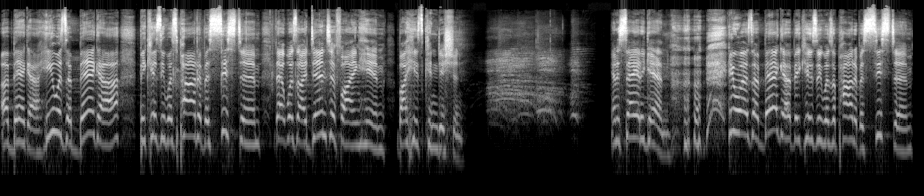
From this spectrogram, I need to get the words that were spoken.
a beggar. He was a beggar because he was part of a system that was identifying him by his condition. Going to say it again. he was a beggar because he was a part of a system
